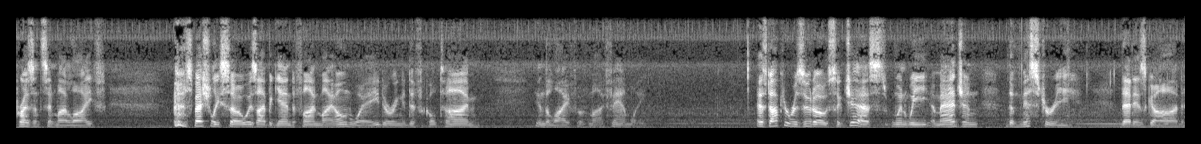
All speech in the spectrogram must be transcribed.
presence in my life especially so as I began to find my own way during a difficult time in the life of my family. As Dr. Rizzuto suggests, when we imagine the mystery that is God,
